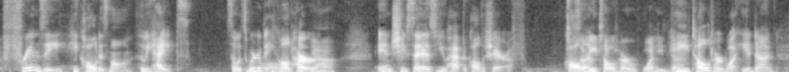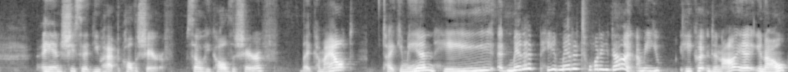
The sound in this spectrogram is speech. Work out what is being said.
frenzy, he called his mom, who he hates. So it's weird that he Oh, called her. Yeah. And she says, You have to call the sheriff. Call So them. he told her what he'd done. He told her what he had done, and she said, "You have to call the sheriff." So he calls the sheriff. They come out, take him in. He admitted he admitted to what he'd done. I mean, you he couldn't deny it. You know,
